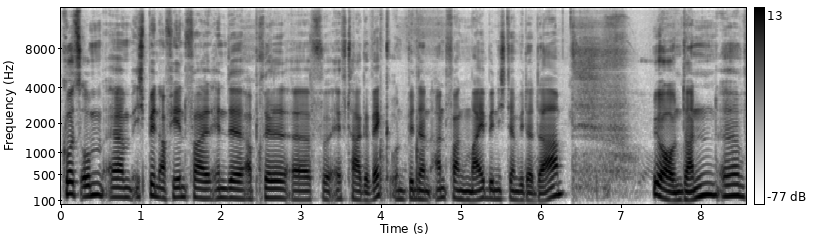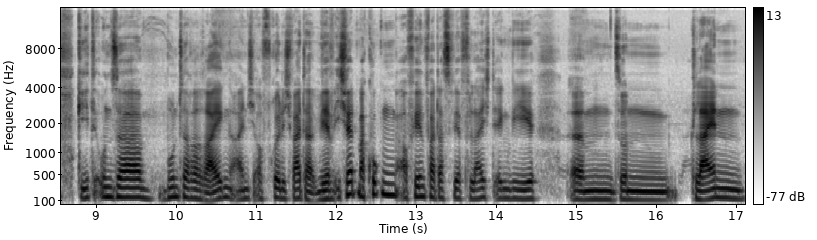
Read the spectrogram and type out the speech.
kurzum, ähm, ich bin auf jeden Fall Ende April äh, für elf Tage weg und bin dann Anfang Mai bin ich dann wieder da. Ja, und dann äh, geht unser munterer Reigen eigentlich auch fröhlich weiter. Wir, ich werde mal gucken, auf jeden Fall, dass wir vielleicht irgendwie ähm, so einen kleinen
